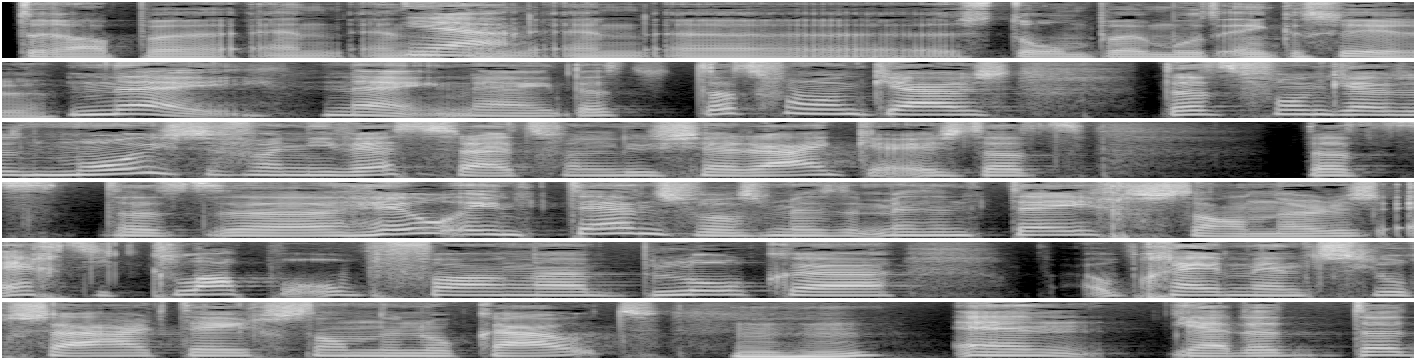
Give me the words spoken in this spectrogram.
trappen en, en, Ja. en, en eh, stompen moet incasseren. Nee, nee, nee. Dat, dat, vond ik juist, dat vond ik juist het mooiste van die wedstrijd van Lucia Rijker. Is dat dat, dat eh, heel intens was met, met een tegenstander. Dus echt die klappen opvangen, blokken. Op een gegeven moment sloeg ze haar tegenstander knock-out. Mhm. En ja, dat, dat,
